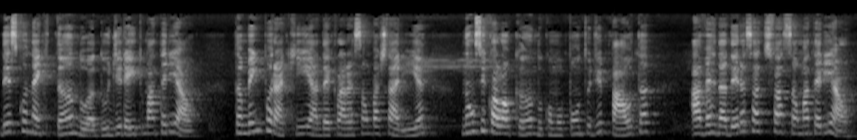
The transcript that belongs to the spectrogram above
desconectando-a do direito material também por aqui a declaração bastaria, não se colocando como ponto de pauta a verdadeira satisfação material.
